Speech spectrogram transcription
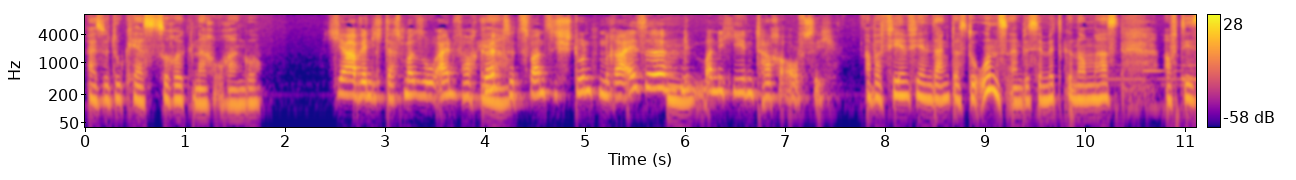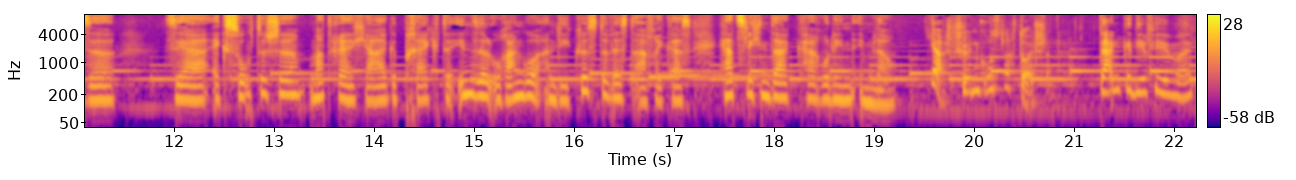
Also du kehrst zurück nach Orango. Ja, wenn ich das mal so einfach könnte, ja. 20 Stunden Reise mhm. nimmt man nicht jeden Tag auf sich. Aber vielen, vielen Dank, dass du uns ein bisschen mitgenommen hast auf diese sehr exotische, matriarchal geprägte Insel Orango an die Küste Westafrikas. Herzlichen Dank, Caroline Imlau. Ja, schönen Gruß nach Deutschland. Danke dir vielmals.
